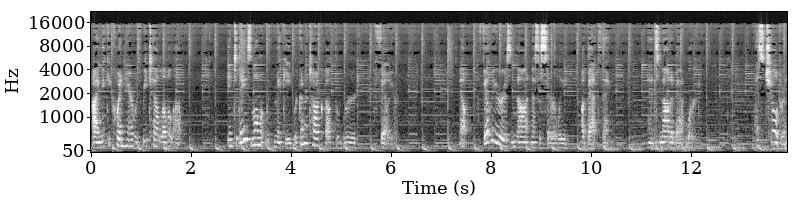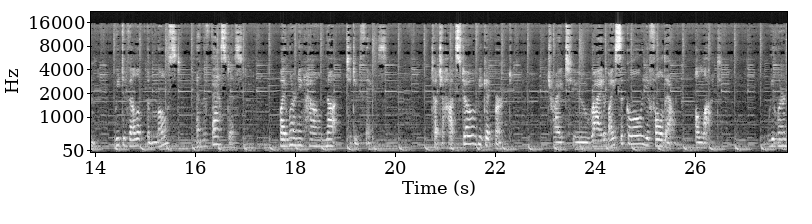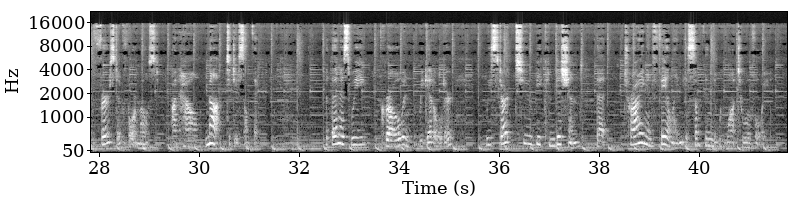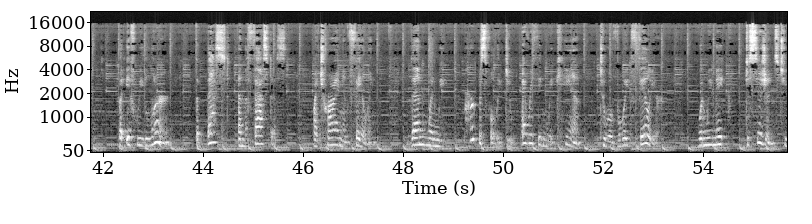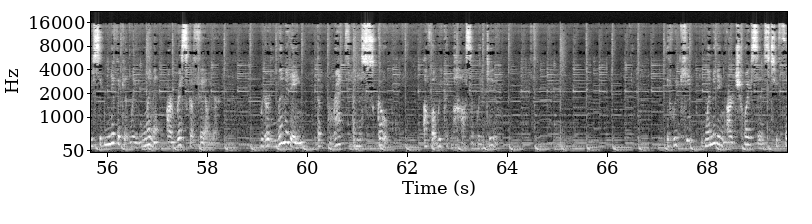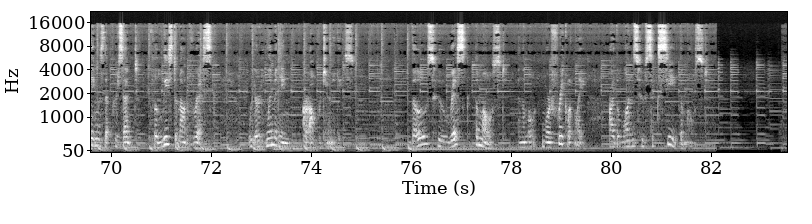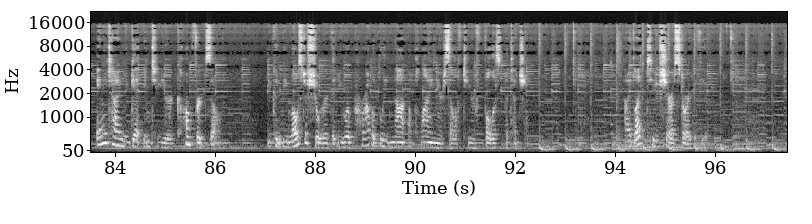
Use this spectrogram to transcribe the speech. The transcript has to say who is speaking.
Speaker 1: Hi, Mickey Quinn here with Retail Level Up. In today's moment with Mickey, we're going to talk about the word failure. Now, failure is not necessarily a bad thing, and it's not a bad word. As children, we develop the most and the fastest by learning how not to do things. Touch a hot stove, you get burned. Try to ride a bicycle, you fall down a lot. We learn first and foremost on how not to do something. But then as we grow and we get older, we start to be conditioned that trying and failing is something that we want to avoid. But if we learn the best and the fastest by trying and failing, then when we purposefully do everything we can to avoid failure, when we make decisions to significantly limit our risk of failure, we are limiting the breadth and the scope of what we could possibly do. If we keep limiting our choices to things that present the least amount of risk, we are limiting our opportunities. Those who risk the most and the mo more frequently are the ones who succeed the most. Anytime you get into your comfort zone, you can be most assured that you are probably not applying yourself to your fullest potential. I'd like to share a story with you.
